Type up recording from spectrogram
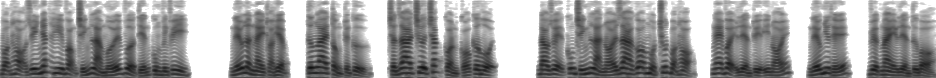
bọn họ duy nhất hy vọng chính là mới vừa tiến cung Vinh Phi. Nếu lần này thỏa hiệp, tương lai tổng tuyển cử, Trần gia chưa chắc còn có cơ hội. Đào Duệ cũng chính là nói ra gõ một chút bọn họ, nghe vậy liền tùy ý nói, nếu như thế, việc này liền từ bỏ.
